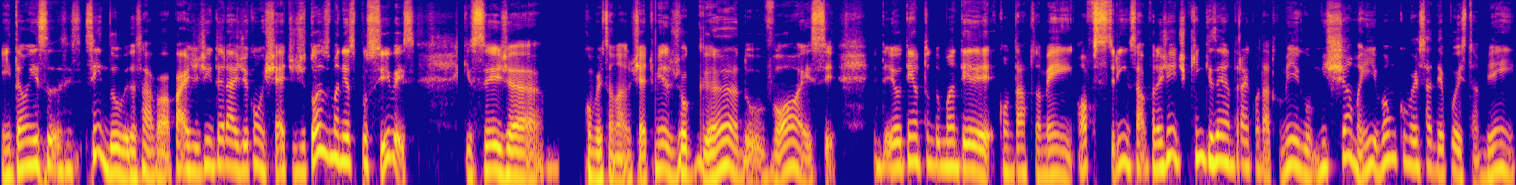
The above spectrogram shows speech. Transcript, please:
Então, isso, sem dúvida, sabe? A parte de interagir com o chat de todas as maneiras possíveis, que seja conversando lá no chat mesmo, jogando, voice. Eu tento manter contato também off-stream, sabe? Falei, gente, quem quiser entrar em contato comigo, me chama aí, vamos conversar depois também.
